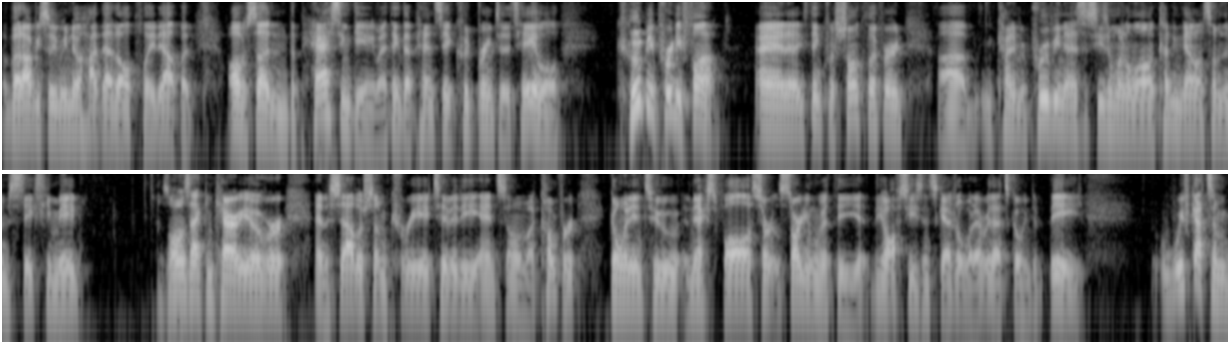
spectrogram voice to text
But obviously, we know how that all played out. But all of a sudden, the passing game I think that Penn State could bring to the table could be pretty fun. And I think with Sean Clifford uh, kind of improving as the season went along, cutting down on some of the mistakes he made as long as that can carry over and establish some creativity and some uh, comfort going into next fall, start, starting with the the off-season schedule, whatever that's going to be, we've got some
